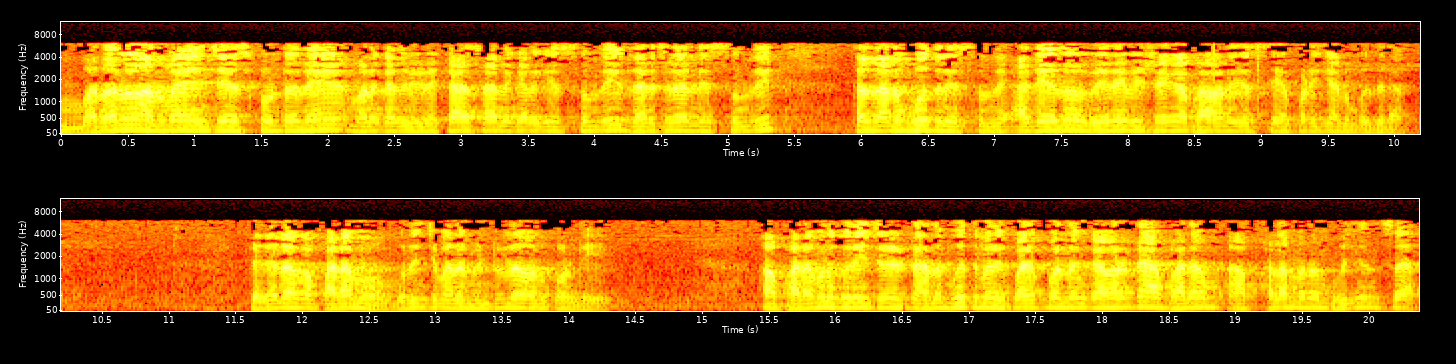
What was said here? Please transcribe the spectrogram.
మనలో అన్వయం చేసుకుంటూనే మనకు అది వికాసాన్ని కలిగిస్తుంది దర్శనాన్ని ఇస్తుంది తన అనుభూతిని ఇస్తుంది. అదేదో వేరే విషయంగా భావన చేస్తే ఎప్పటికీ అనుభూతి రాదు ఏదైనా ఒక ఫలము గురించి మనం వింటున్నాం అనుకోండి ఆ ఫలమును గురించినటువంటి అనుభూతి మనకి పరిపూర్ణం కావాలంటే ఆ ఫలం ఆ ఫలం మనం భుజించాలి.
